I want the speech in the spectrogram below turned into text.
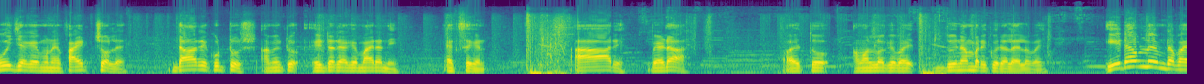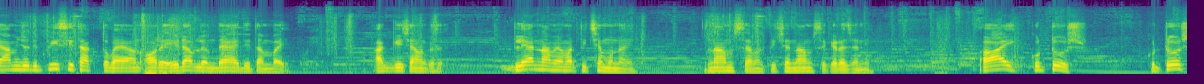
ওই জায়গায় মনে ফাইট চলে। দাঁড়া রে কুট্টুস আমি একটু এটারে আগে মাইরা নি এক সেকেন্ড আরে বেডা। হয়তো আমার লগে ভাই দুই নাম্বারই করে লাইলো ভাই। এডাব্লিউএমটা ভাই, আমি যদি পিসি থাকতো ভাই, এখন ওরে এডাব্লিউএম দেখাই দিতাম ভাই। আজ্ঞেছে আমার কাছে প্লেয়ার নামে আমার পিছে মনে হয়। নামছে, আমার পিছে নামছে কেটা জানি। আই, কুট্টুস। কুট্টুস?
